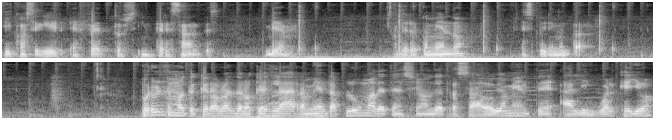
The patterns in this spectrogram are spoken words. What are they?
y conseguir efectos interesantes. Bien, le recomiendo experimentar. Por último, te quiero hablar de lo que es la herramienta pluma de tensión de trazado. Obviamente, al igual que yo,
